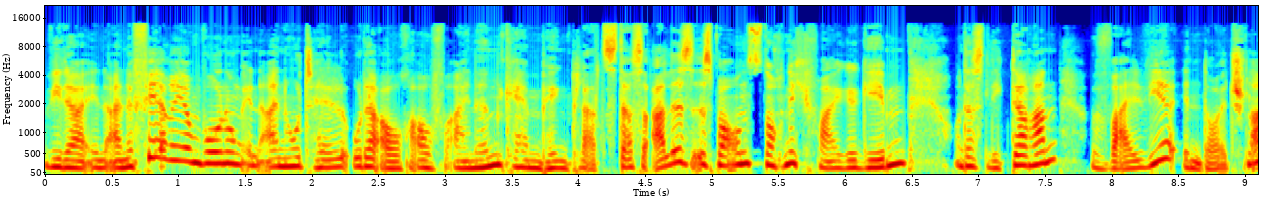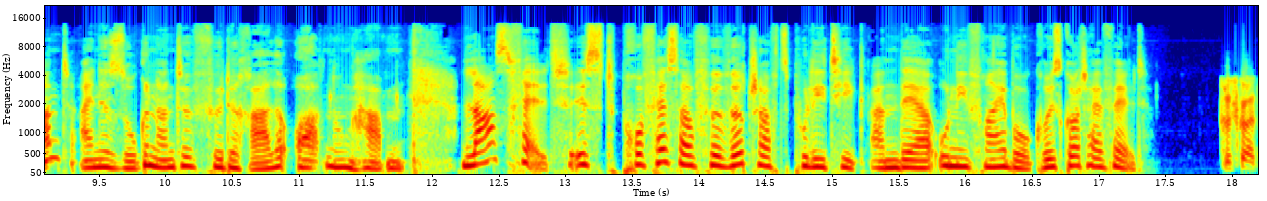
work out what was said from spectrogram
wieder in eine Ferienwohnung, in ein Hotel oder auch auf einen Campingplatz. Das alles ist bei uns noch nicht freigegeben. Und das liegt daran, weil wir in Deutschland eine sogenannte föderale Ordnung haben haben. Lars Feld ist Professor für Wirtschaftspolitik an der Uni Freiburg. Grüß Gott, Herr Feld. Grüß Gott.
